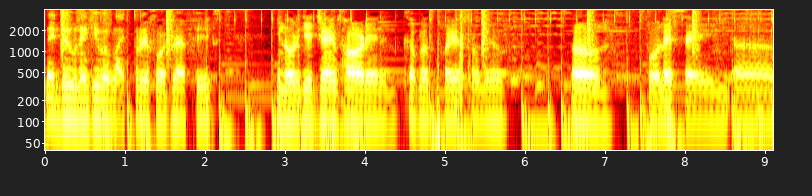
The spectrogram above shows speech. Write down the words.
they do, and they give up like three or four draft picks in order to get James Harden and a couple other players from them. Um, for let's say, uh,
